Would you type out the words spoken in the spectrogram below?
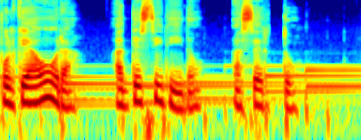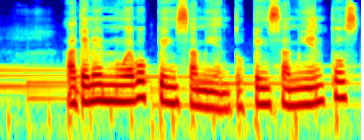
Porque ahora has decidido hacer tú, a tener nuevos pensamientos, pensamientos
